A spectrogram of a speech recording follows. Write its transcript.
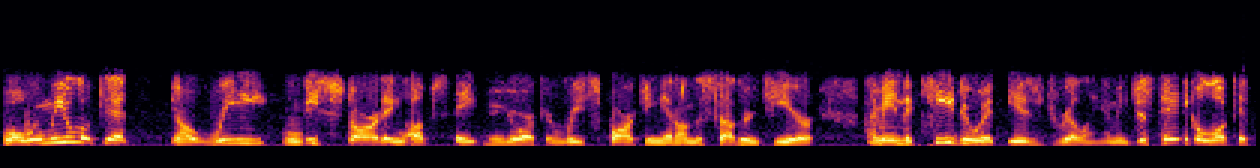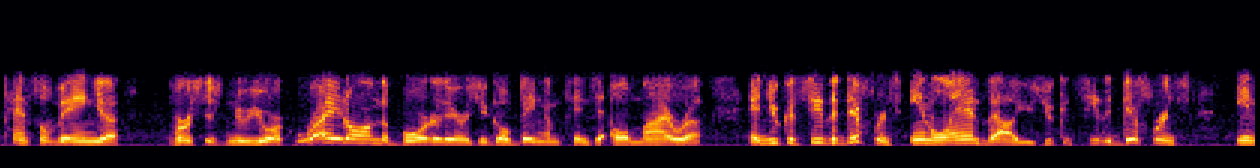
Well, when we look at you know re restarting upstate New York and resparking it on the southern tier, I mean the key to it is drilling. I mean just take a look at Pennsylvania, versus New York, right on the border there as you go Binghamton to Elmira. And you could see the difference in land values. You could see the difference in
